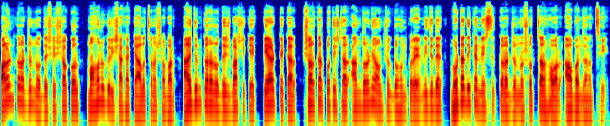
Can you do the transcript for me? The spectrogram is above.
পালন করার জন্য দেশের সকল মহানগরী শাখাকে আলোচনা সভার আয়োজন করার ও দেশবাসীকে কেয়ারটেকার সরকার প্রতিষ্ঠার আন্দোলনে অংশগ্রহণ করে নিজেদের ভোটাধিকার নিশ্চিত করার জন্য সোচ্চার হওয়ার আহ্বান জানাচ্ছি।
